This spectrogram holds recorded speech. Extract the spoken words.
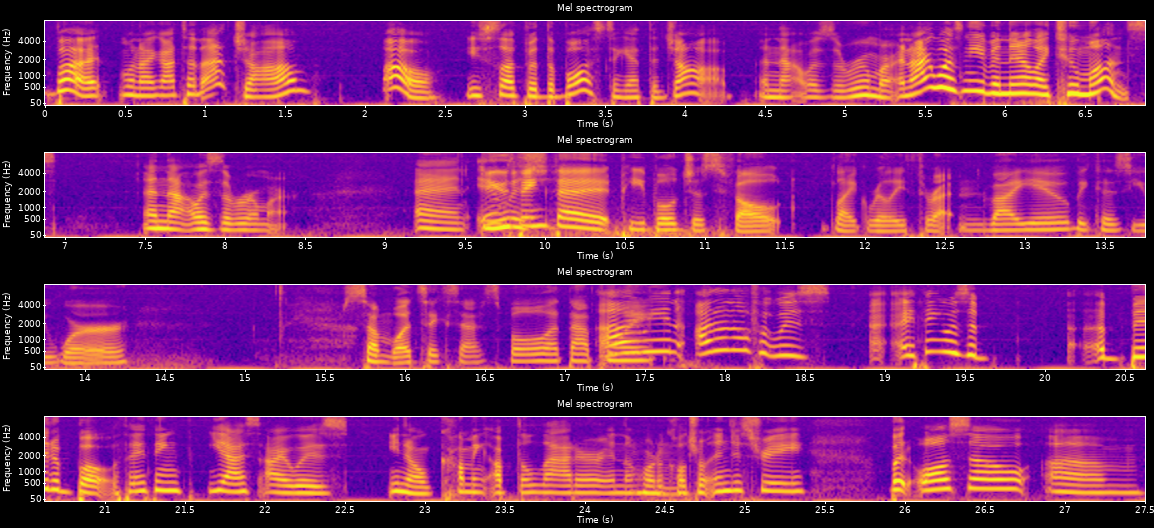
But when I got to that job, oh, you slept with the boss to get the job. And that was the rumor. And I wasn't even there like two months. And that was the rumor. And Do you think that people just felt like really threatened by you because you were somewhat successful at that point? I mean, I don't know if it was. I I think it was a a bit of both. I think yes, I was you know coming up the ladder in the Mhm. horticultural industry, but also, um,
